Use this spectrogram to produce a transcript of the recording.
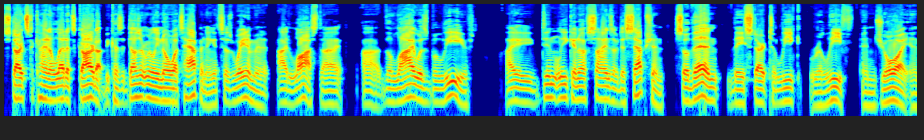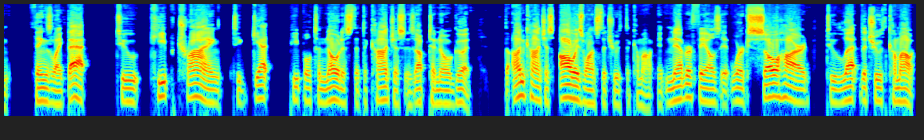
starts to kind of let its guard up because it doesn't really know what's happening. It says, wait a minute, I lost. I, uh, the lie was believed. I didn't leak enough signs of deception. So then they start to leak relief and joy and things like that to keep trying to get people to notice that the conscious is up to no good. The unconscious always wants the truth to come out. It never fails. It works so hard to let the truth come out.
